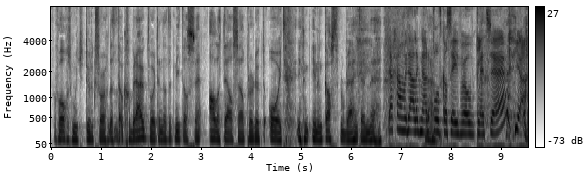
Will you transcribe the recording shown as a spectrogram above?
Vervolgens moet je natuurlijk zorgen dat het ook gebruikt wordt. En dat het niet als eh, alle Telcel-producten ooit in, een- in een kast verdwijnt. En, eh, Daar gaan we dadelijk naar de podcast even over kletsen, hè? Ja.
